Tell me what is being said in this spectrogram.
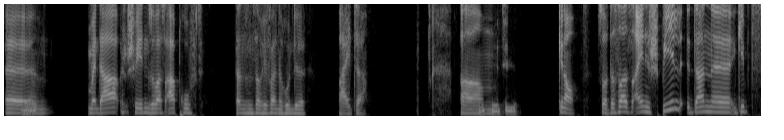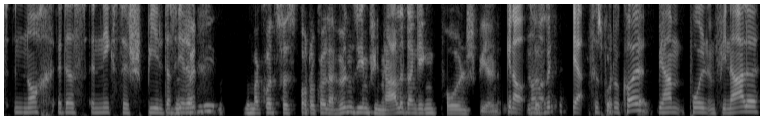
Ähm, mhm. Und wenn da Schweden sowas abruft, dann sind es auf jeden Fall eine Runde weiter. Ähm, genau. So, das war das eine Spiel. Dann äh, gibt es noch das nächste Spiel. Das wäre. Nur mal kurz fürs Protokoll, dann würden Sie im Finale dann gegen Polen spielen. Genau. Ist das richtig? Ja, fürs Protokoll. Wir haben Polen im Finale,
